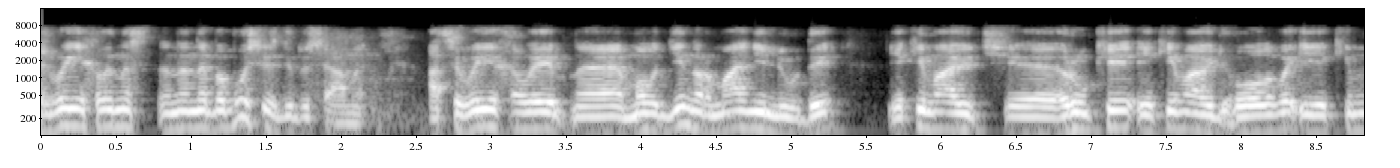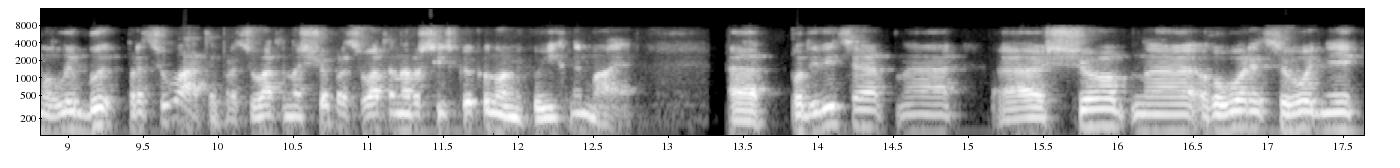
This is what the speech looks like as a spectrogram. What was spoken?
ж виїхали не, не бабусі з дідусями, а це виїхали е, молоді нормальні люди, які мають е, руки, які мають голови і які могли б працювати. Працювати на що? Працювати на російську економіку. Їх немає. Е, Подивіться, е, е, що е, говорять сьогодні е,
